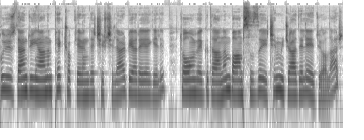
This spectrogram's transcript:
bu yüzden dünyanın pek çok yerinde çiftçiler bir araya gelip tohum ve gıdanın bağımsızlığı için mücadele ediyorlar.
